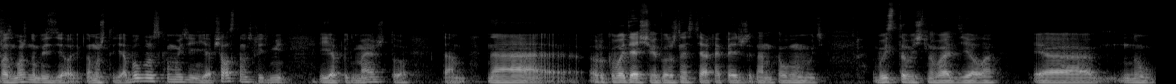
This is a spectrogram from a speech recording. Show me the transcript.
возможно, бы сделали. Потому что я был в русском музее, я общался там с людьми, и я понимаю, что там на руководящих должностях, опять же, там кого-нибудь выставочного отдела, э, ну,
